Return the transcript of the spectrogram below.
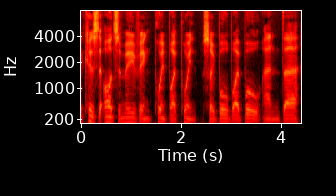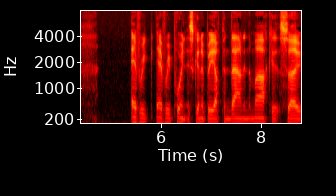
because the odds are moving point by point, so ball by ball, and uh, every every point is going to be up and down in the market. So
